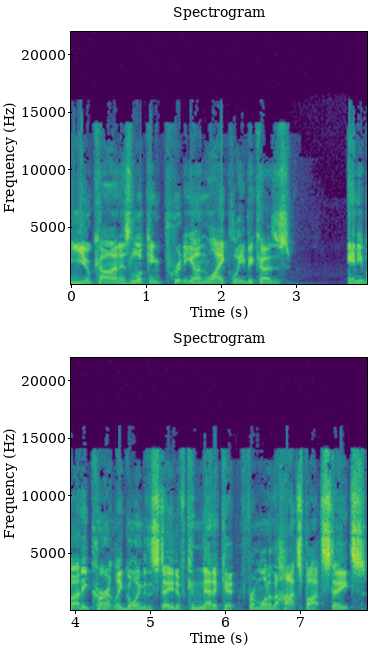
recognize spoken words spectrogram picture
UConn is looking pretty unlikely because anybody currently going to the state of Connecticut from one of the hotspot states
